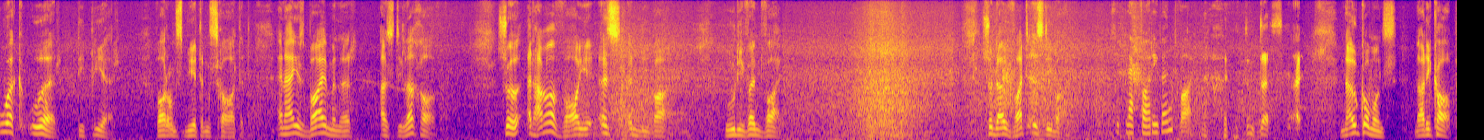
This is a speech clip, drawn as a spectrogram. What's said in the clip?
ook oor die pier waar ons metings gehad het. En hy is baie minder as die lughawe. So dit hang af waar jy is in die baai. Hoe die wind waai. So nou wat is die baai? Die plek waar die wind waai. Dis Nou kom ons na die Kaap.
